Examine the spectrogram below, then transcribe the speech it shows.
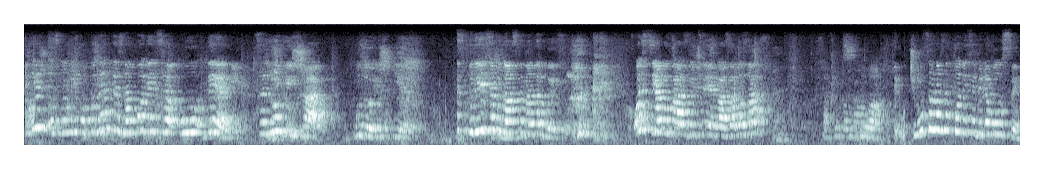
Які ж основні компоненти знаходяться у дермі? Це другий шар будові шкіри. Подивіться, будь ласка, на таблицю. Ось я показую, що яка залоза. Чому це вона знаходиться біля волосин?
